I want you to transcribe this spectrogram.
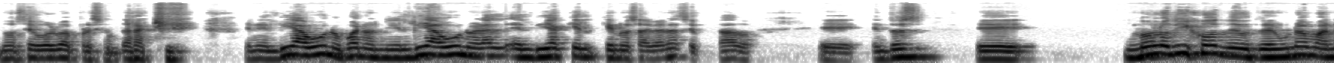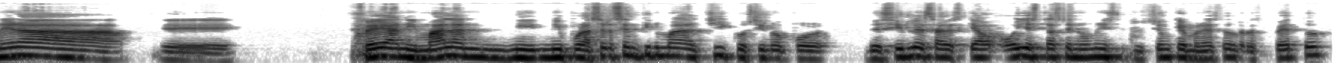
no se vuelva a presentar aquí. En el día uno, bueno, ni el día uno, era el, día que, nos habían aceptado. Eh, entonces, eh, no lo dijo de, de una manera eh, fea ni mala, ni, ni, por hacer sentir mal al chico, sino por decirle, sabes que hoy estás en una institución que merece el respeto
